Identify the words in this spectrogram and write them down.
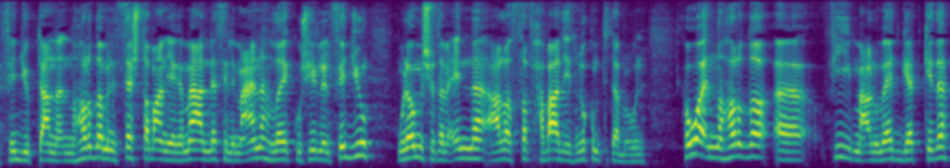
فيديو بتاعنا النهارده. ما ننساش طبعا يا جماعة الناس اللي معانا like و share للفيديو ولو مش متابعينا على الصفحة بعد إذنكم تتابعونا. هو النهارده آه، في معلومات جت كده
